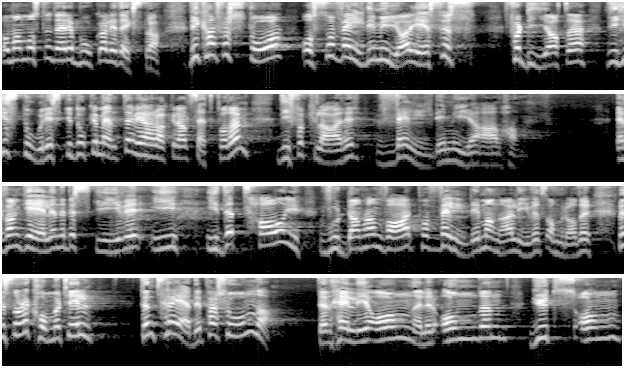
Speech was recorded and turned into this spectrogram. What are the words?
Og man må studere boka litt ekstra. Vi kan forstå også veldig mye av Jesus. Fordi at eh, de historiske dokumenter vi har akkurat sett på dem, de forklarer veldig mye av ham. Evangeliene beskriver i, i, detalj hvordan han var på veldig mange av livets områder. Mens når det kommer til den tredje personen, da, Den hellige ånd eller Ånden, Guds ånd,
